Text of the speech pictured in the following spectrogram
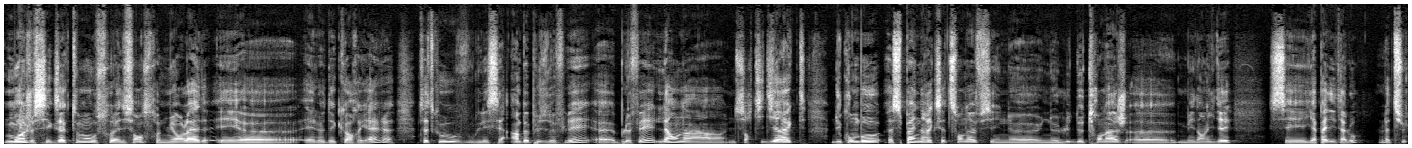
moi, je sais exactement où se trouve la différence entre le mur LED et, euh, et le décor réel. Peut-être que vous vous laissez un peu plus de bluffer. Là, on a une sortie directe du combo. C'est pas une Rec 709, c'est une, une, lutte de tournage, mais dans l'idée, il n'y a pas d'étalo là-dessus.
